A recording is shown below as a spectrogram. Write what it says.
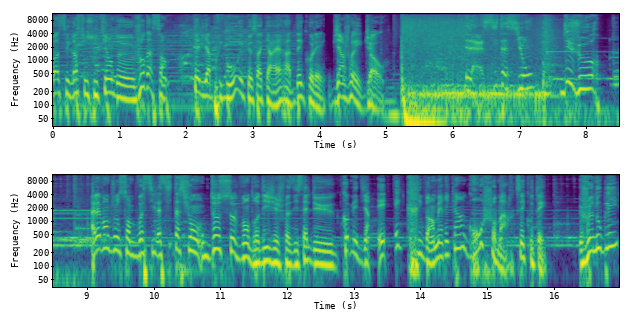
bah, c'est grâce au soutien de Jodassin qu'elle y a pris goût et que sa carrière a décollé. Bien joué Joe. La citation du jour. Allez, avant de jouer ensemble, voici la citation de ce vendredi. J'ai choisi celle du comédien et écrivain américain Groucho Marx. Écoutez, je n'oublie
